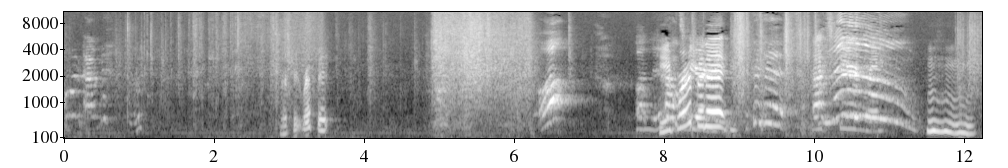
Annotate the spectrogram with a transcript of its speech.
on, Evan. Rip it, rip it. Oh. Keep That ripping scared it. me. That scared me.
